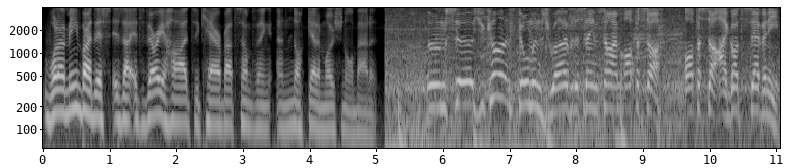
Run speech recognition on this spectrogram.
What I mean by this is that it's very hard to care about something and not get emotional about it. Um, sir, you can't film and drive at the same time. Officer, officer, I got 70.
